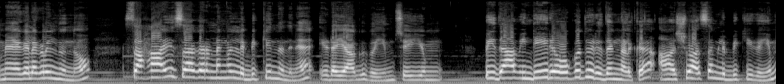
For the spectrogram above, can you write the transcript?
മേഖലകളിൽ നിന്നോ സഹായ സഹകരണങ്ങൾ ലഭിക്കുന്നതിന് ഇടയാകുകയും ചെയ്യും. പിതാവിന്റെ രോഗദുരിതങ്ങൾക്ക് ആശ്വാസം ലഭിക്കുകയും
